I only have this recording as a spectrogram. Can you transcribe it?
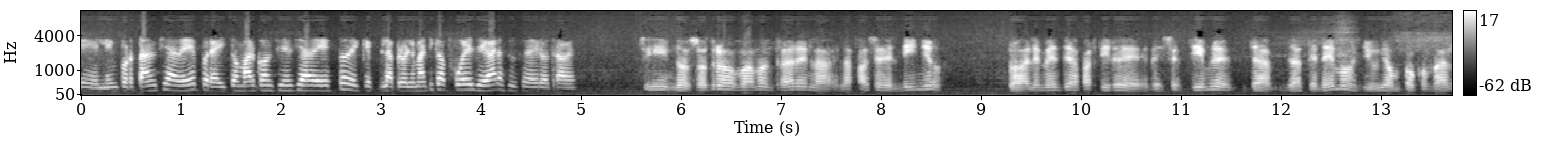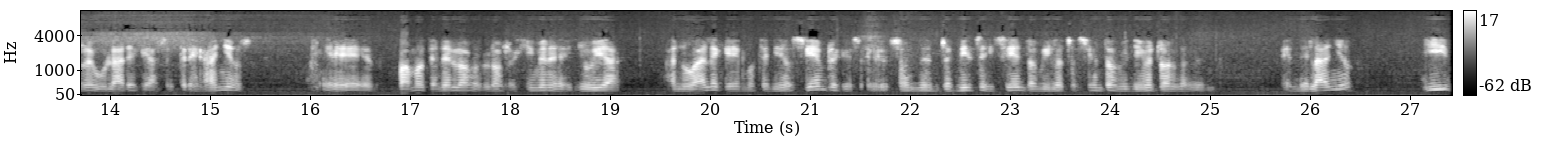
Eh, la importancia de por ahí tomar conciencia de esto, de que la problemática puede llegar a suceder otra vez. Sí, nosotros vamos a entrar en la, fase del niño probablemente a partir de, septiembre ya, ya tenemos lluvias un poco más regulares que hace tres años. Eh, vamos a tener los, los regímenes de lluvia anuales que hemos tenido siempre, que son de entre 1.600 y 1.800 milímetros en, el año, y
